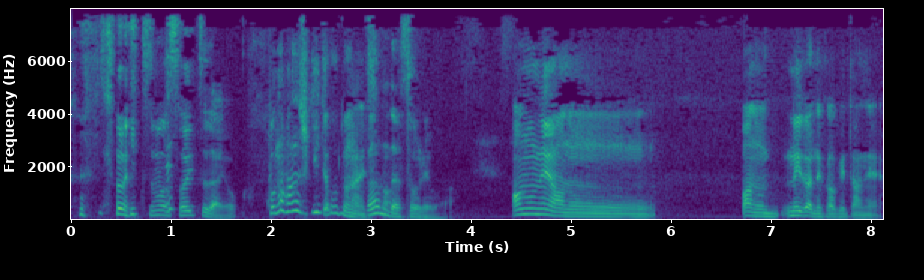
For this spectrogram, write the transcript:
そいつもそいつだよ。この話聞いたことないですか？なんだそれは？あのね、あのーあの、メガネかけたね、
